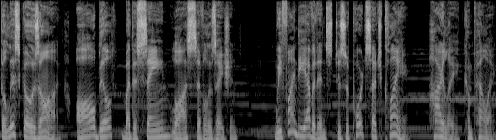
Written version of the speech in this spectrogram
the list goes on, all built by the same lost civilization, we find the evidence to support such claim. Highly compelling.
